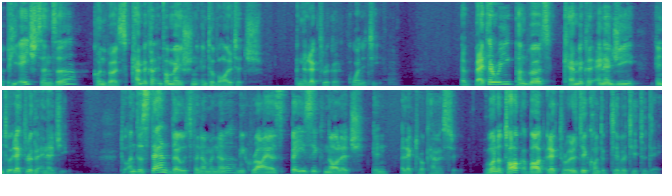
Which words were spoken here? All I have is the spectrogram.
A pH sensor converts chemical information into voltage, an electrical quantity. A battery converts chemical energy into electrical energy. To understand those phenomena requires basic knowledge in electrochemistry. We want to talk about electrolytic conductivity today.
